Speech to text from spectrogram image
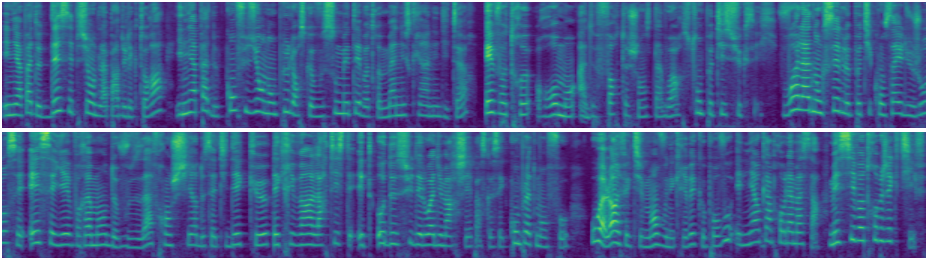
il n'y a pas de déception de la part du lectorat, il n'y a pas de confusion non plus lorsque vous soumettez votre manuscrit à un éditeur, et votre roman a de fortes chances d'avoir son petit succès. Voilà donc c'est le petit conseil du jour, c'est essayer vraiment de vous affranchir de cette idée que l'écrivain, l'artiste est au-dessus des lois du marché, parce que c'est complètement faux. Ou alors effectivement vous n'écrivez que pour vous et il n'y a aucun problème à ça. Mais si votre objectif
